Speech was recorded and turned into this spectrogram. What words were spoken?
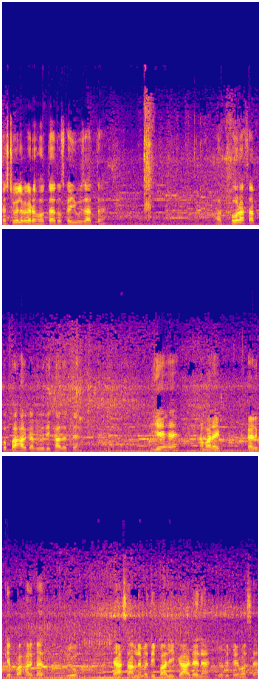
फेस्टिवल वगैरह होता है तो उसका यूज़ आता है। और थोड़ा सा आपको बाहर का व्यू दिखा देते हैं। ये है हमारे घर के बाहर का व्यू। यहाँ सामने में दीपाली गार्डन है, जो कि फ़ेमस है।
